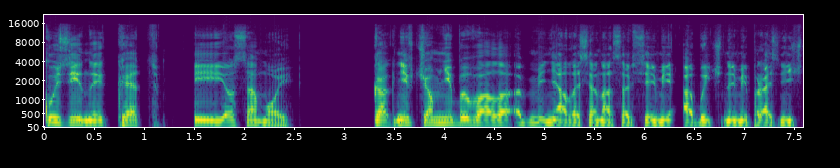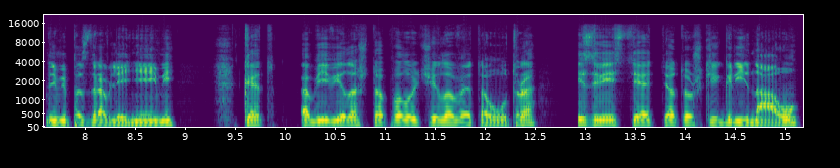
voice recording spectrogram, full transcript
кузины Кэт и ее самой. Как ни в чем не бывало, обменялась она со всеми обычными праздничными поздравлениями. Кэт объявила, что получила в это утро известие от тетушки Гринау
